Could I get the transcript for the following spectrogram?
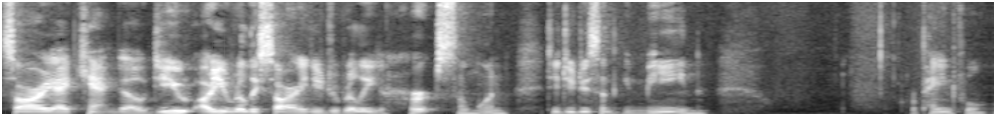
Sorry, I can't go. Do you are you really sorry? Did you really hurt someone? Did you do something mean or painful?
